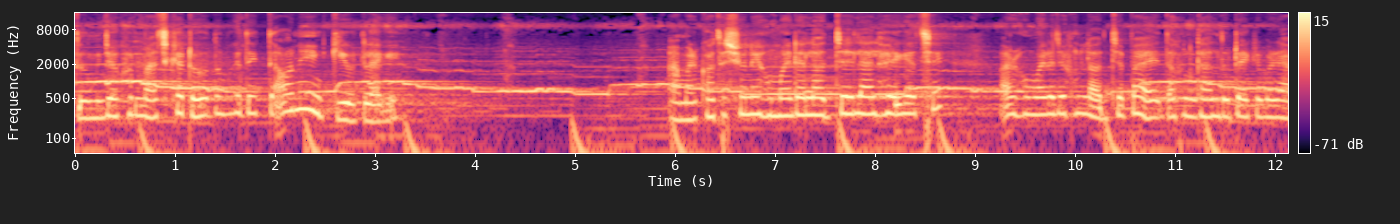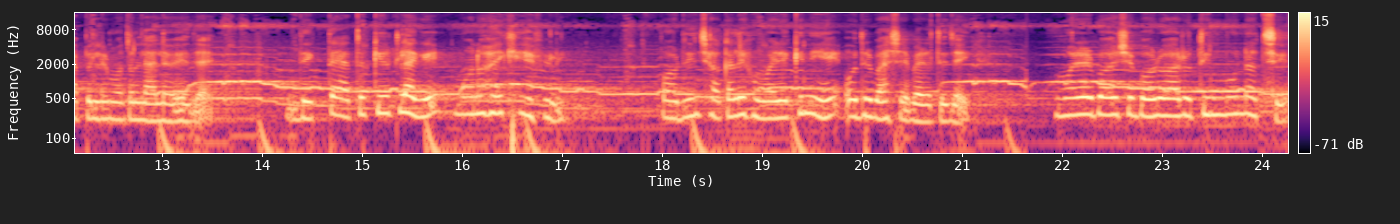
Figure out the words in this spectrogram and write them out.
তুমি যখন মাছ কাটো, তোমাকে দেখতে অনেক কিউট লাগে। আমার কথা শুনে হুমায়রা লজ্জায় লাল হয়ে গেছে। আর হুমায়রা যখন লজ্জা পায়, তখন গাল দুটো একেবারে অ্যাপেলের মতন লাল হয়ে যায়। দেখতে এত কিউট লাগে, মনে হয় খেয়ে ফেলি। পরদিন সকালে হুমায়রাকে নিয়ে ওদের বাসায় বেড়াতে যাই। হুমায়রার বয়সে বড় আরও তিন বোন আছে।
